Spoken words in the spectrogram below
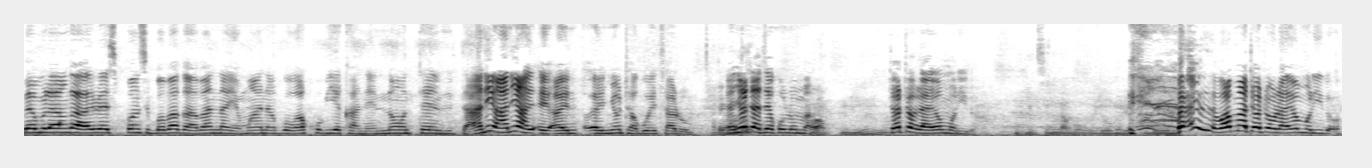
bemulanga ali responsible bagaba naye mwana gwe wakubye kano ennonta enzita ani ani eh, eh, ennyota gwetaluma ennyota tekuluma Ah, mm, totolayo omuliro mhm, sinnaguwulira omuliro wamma totolayo omuliro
